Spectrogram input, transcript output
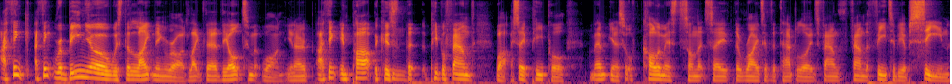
I think I think Robinho was the lightning rod, like the the ultimate one. You know, I think in part because the, people found, well, I say people, mem- you know, sort of columnists on let's say the right of the tabloids found found the fee to be obscene,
